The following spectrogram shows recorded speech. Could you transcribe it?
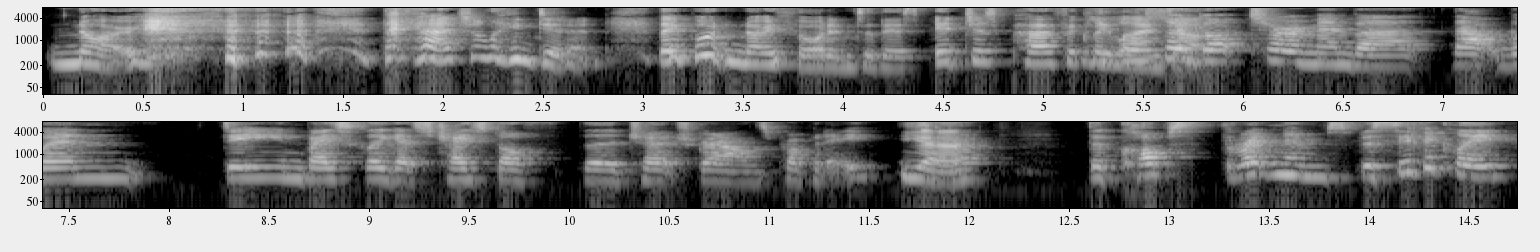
no, they actually didn't. They put no thought into this. It just perfectly You've lines also up. got to remember that when Dean basically gets chased off the church grounds property. Yeah. The cops threaten him specifically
